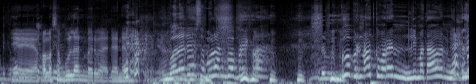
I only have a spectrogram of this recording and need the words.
gitu kan? Iya iya. Ya Kalau sebulan baru ada. Nah, Boleh deh sebulan gue break lah. gue burnout kemarin lima tahun gitu.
